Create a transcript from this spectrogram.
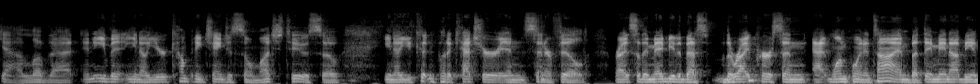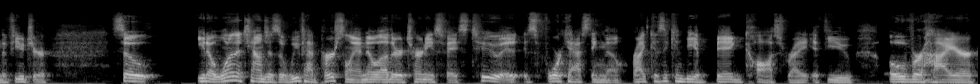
Yeah, I love that. And even, you know, your company changes so much too. So, you know, you couldn't put a catcher in center field, right? So they may be the best, the right person at one point in time, but they may not be in the future. So you know, one of the challenges that we've had personally, I know other attorneys face too, is forecasting though, right? Because it can be a big cost, right? If you overhire,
